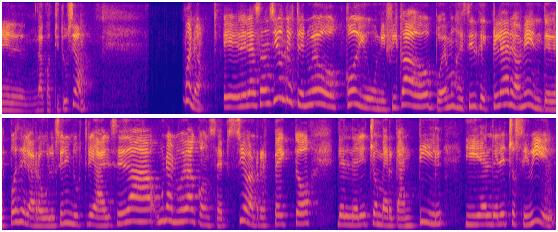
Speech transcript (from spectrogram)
en la constitución. Bueno, eh, de la sanción de este nuevo código unificado, podemos decir que claramente después de la revolución industrial se da una nueva concepción respecto del derecho mercantil y el derecho civil,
